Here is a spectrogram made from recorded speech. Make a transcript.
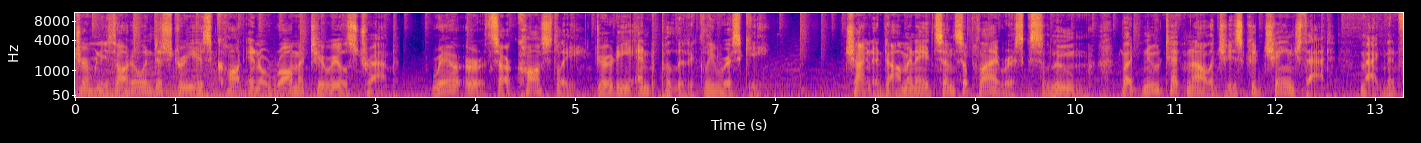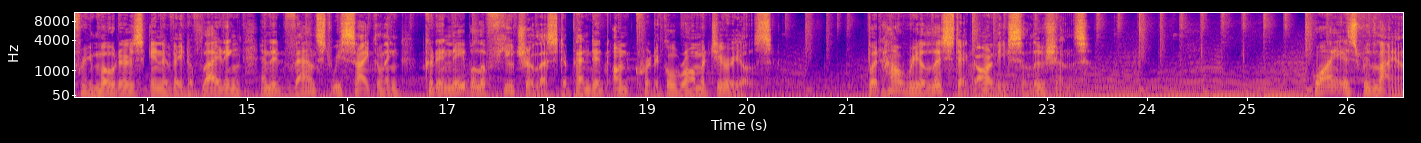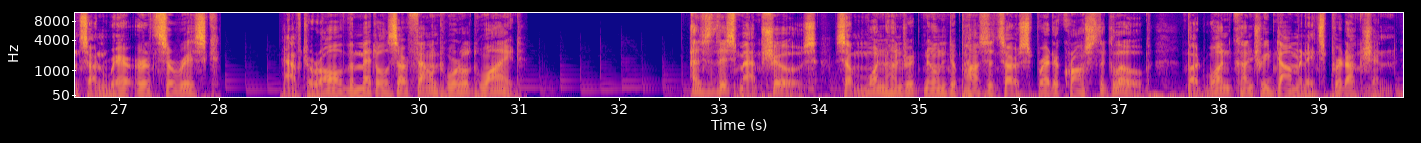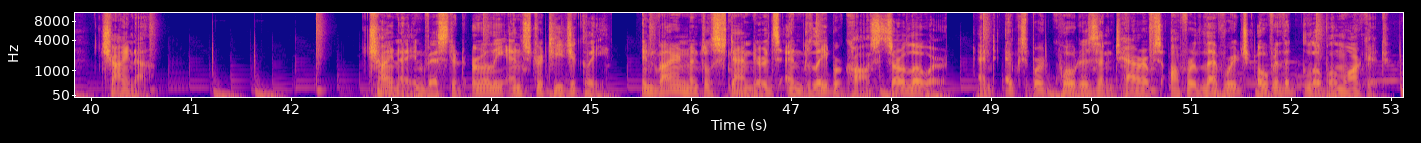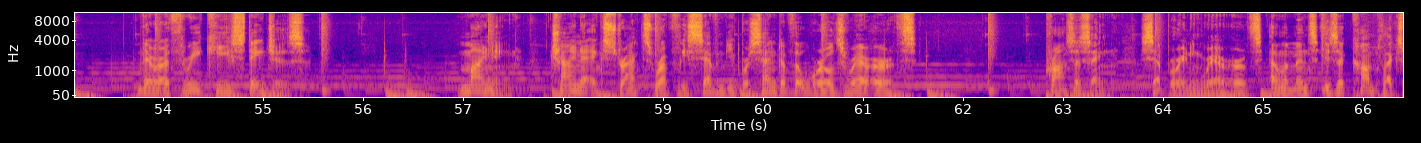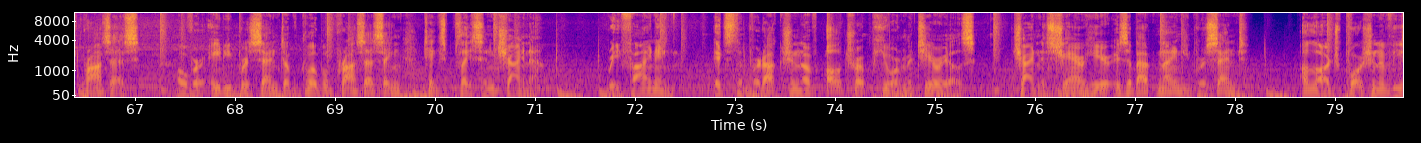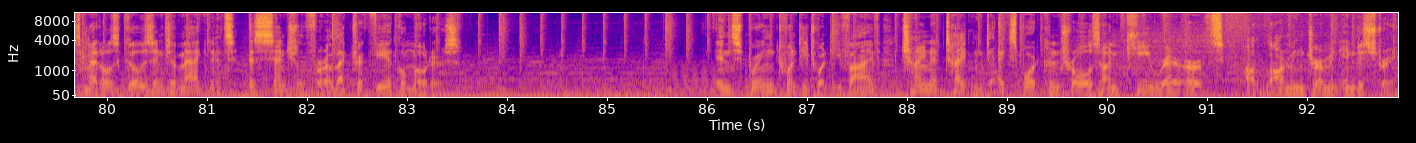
Germany's auto industry is caught in a raw materials trap. Rare earths are costly, dirty, and politically risky. China dominates and supply risks loom, but new technologies could change that. Magnet-free motors, innovative lighting, and advanced recycling could enable a future less dependent on critical raw materials. But how realistic are these solutions? Why is reliance on rare earths a risk? After all, the metals are found worldwide. As this map shows, some 100 known deposits are spread across the globe, but one country dominates production China. China invested early and strategically. Environmental standards and labor costs are lower, and export quotas and tariffs offer leverage over the global market. There are three key stages. Mining. China extracts roughly 70% of the world's rare earths. Processing. Separating rare earths elements is a complex process. Over 80% of global processing takes place in China. Refining. It's the production of ultra-pure materials. China's share here is about 90%. A large portion of these metals goes into magnets, essential for electric vehicle motors. In spring 2025, China tightened export controls on key rare earths, alarming German industry.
